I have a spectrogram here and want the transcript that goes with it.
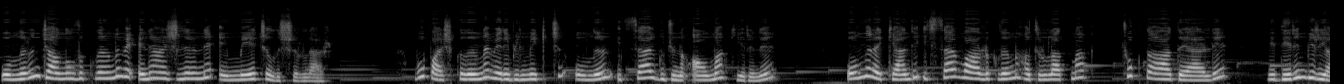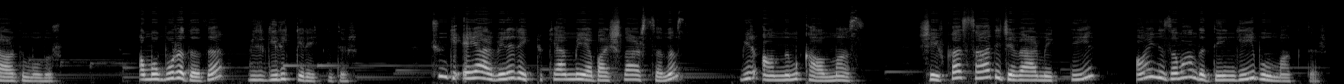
Onların canlılıklarını ve enerjilerini emmeye çalışırlar. Bu başkalarına verebilmek için onların içsel gücünü almak yerine onlara kendi içsel varlıklarını hatırlatmak çok daha değerli ve derin bir yardım olur. Ama burada da bilgelik gereklidir. Çünkü eğer vererek tükenmeye başlarsanız bir anlamı kalmaz. Şefkat sadece vermek değil, aynı zamanda dengeyi bulmaktır.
